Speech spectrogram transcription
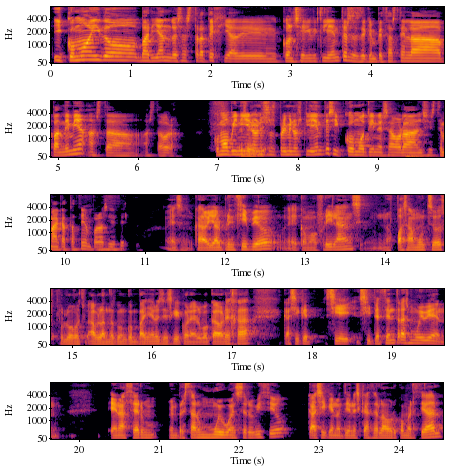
¿Y cómo ha ido variando esa estrategia de conseguir clientes desde que empezaste en la pandemia hasta, hasta ahora? ¿Cómo vinieron esos primeros clientes y cómo tienes ahora el sistema de captación, por así decir? Eso, claro, yo al principio, eh, como freelance, nos pasa a muchos, pues luego hablando con compañeros, y es que con el boca a oreja, casi que si, te centras muy bien en hacer, en prestar un muy buen servicio, casi que no tienes que hacer labor comercial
